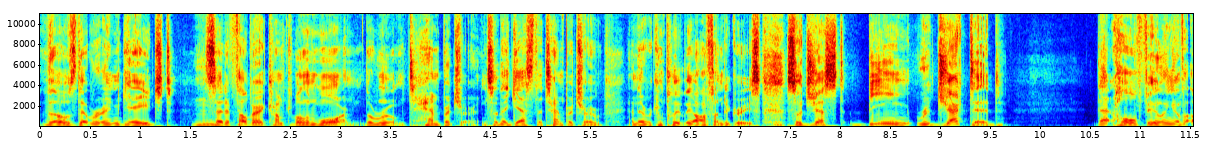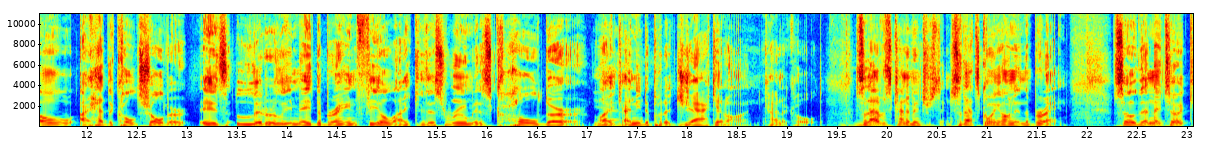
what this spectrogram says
Those that were engaged mm-hmm. said it felt very comfortable and warm, the room, temperature. And so they guessed the temperature and they were completely off on degrees. So just being rejected that whole feeling of oh i had the cold shoulder is literally made the brain feel like this room is colder. Like i need to put a jacket on kind of cold mm-hmm. so that was kind of interesting. So that's going on in the brain. So then they took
